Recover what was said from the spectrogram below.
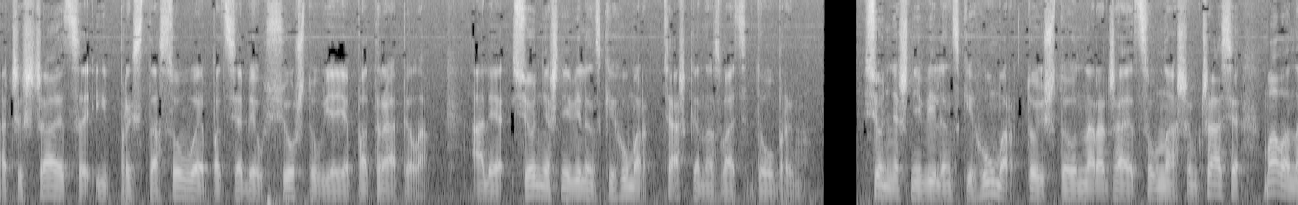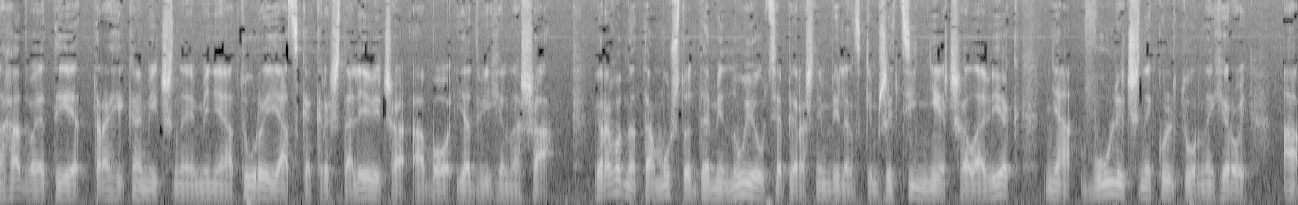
ачышчаецца і прыстасоўвае пад сябе ўсё, што ў яе патрапіла але сённяшні віленскі гумар цяжка назваць добрым. Сённяшні віленскі гумар, той, што нараджаецца ў нашым часе, мала нагадвае тыя трагікамічныя мініятуры Яцка Крышталевіча або Ядвігена Ша. Верагодна таму, што дамінуе ў цяперашнім віленскім жыцці не чалавек, не вулічны культурны герой, а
